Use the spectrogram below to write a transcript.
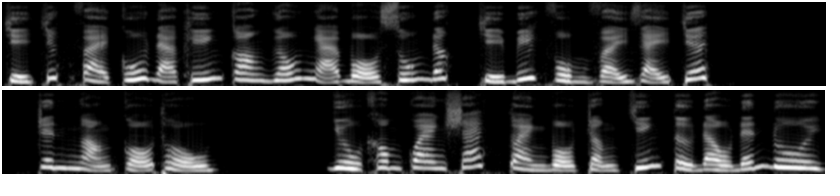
Chỉ chích vài cú đã khiến con gấu ngã bổ xuống đất, chỉ biết vùng vẫy giải chết. Trên ngọn cổ thụ, dù không quan sát toàn bộ trận chiến từ đầu đến đuôi,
